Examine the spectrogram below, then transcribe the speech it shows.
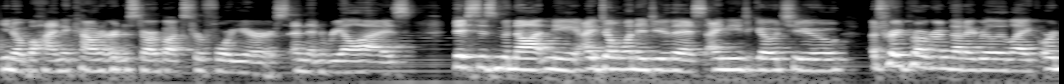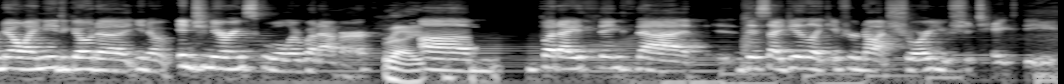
you know, behind the counter at a Starbucks for four years and then realize this is monotony. I don't want to do this. I need to go to a trade program that I really like, or no, I need to go to, you know, engineering school or whatever. Right. Um, but I think that this idea, like, if you're not sure, you should take the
